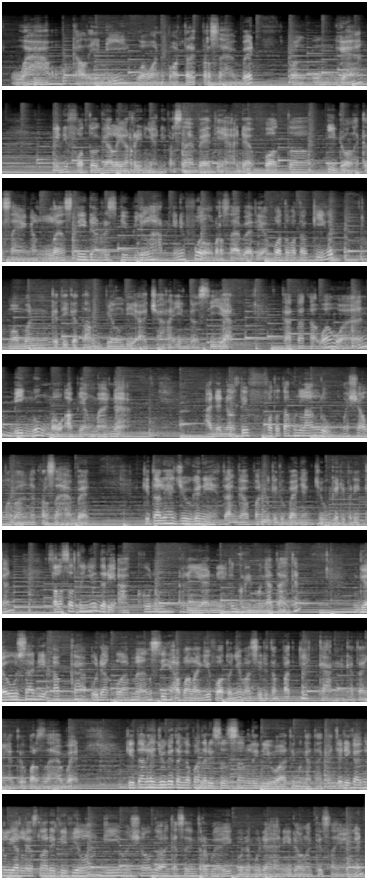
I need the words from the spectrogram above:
Wow, kali ini Wawan Potret persahabat mengunggah ini foto galerinya nih persahabat ya Ada foto idola kesayangan Leslie dan Rizky Bilar. Ini full persahabat ya. Foto-foto cute Momen ketika tampil di acara Indosiar. Kata Kak Wawan bingung mau up yang mana. Ada notif foto tahun lalu. Masya Allah banget persahabat Kita lihat juga nih tanggapan begitu banyak juga diberikan. Salah satunya dari akun Riani Green mengatakan Gak usah di-up kak, udah kelamaan sih apalagi fotonya masih di tempat ikan katanya tuh persahabat Kita lihat juga tanggapan dari Susan Lidiwati mengatakan Jadi kangen lihat Leslar di TV lagi, Masya Allah doakan sering terbaik. Mudah-mudahan idola kesayangan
